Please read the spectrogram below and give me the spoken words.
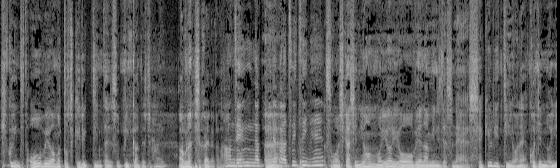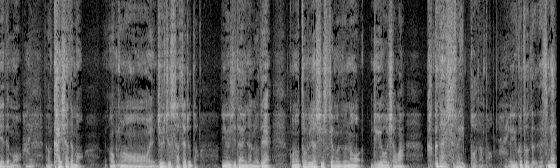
低いんです。欧米はもっとセキュリティに対する敏感ですよ、はい、危ない社会だから。安全な国だからついついね、えー、そうしかし日本もいよいよ欧米並みにですねセキュリティをね個人の家でも、はい、会社でもこの充実させるという時代なのでこの扉システムの利用者は拡大する一方だと、い、うことでですね、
